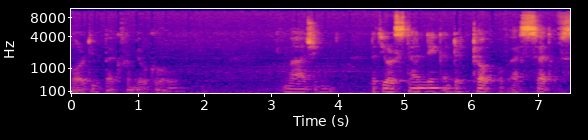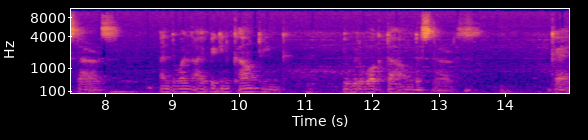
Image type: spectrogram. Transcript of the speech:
hold you back from your goal. Imagine that you are standing at the top of a set of stairs, and when I begin counting, you will walk down the stairs. Okay.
